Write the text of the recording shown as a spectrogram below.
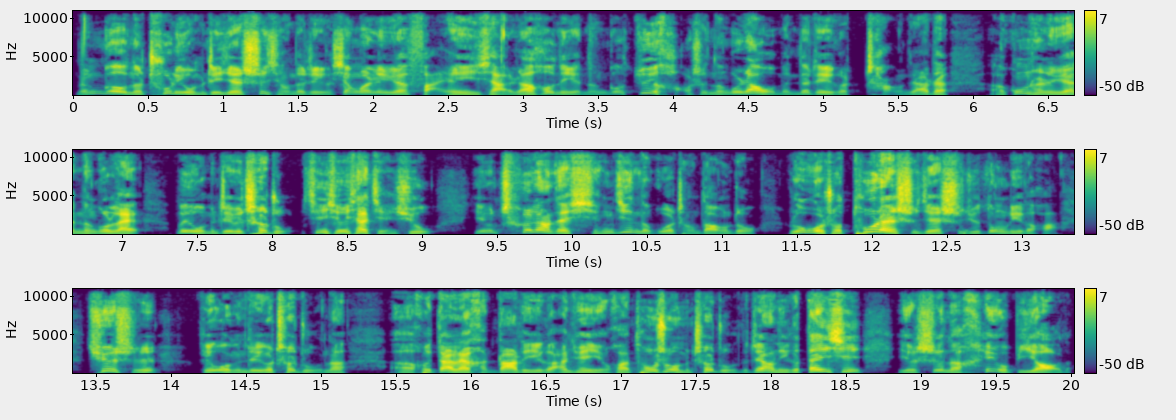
能够呢处理我们这件事情的这个相关人员反映一下，然后呢也能够最好是能够让我们的这个厂家的啊工程人员能够来为我们这位车主进行一下检修，因为车辆在行进的过程当中，如果说突然之间失去动力的话，确实。给我们这个车主呢，呃，会带来很大的一个安全隐患。同时，我们车主的这样的一个担心也是呢很有必要的，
